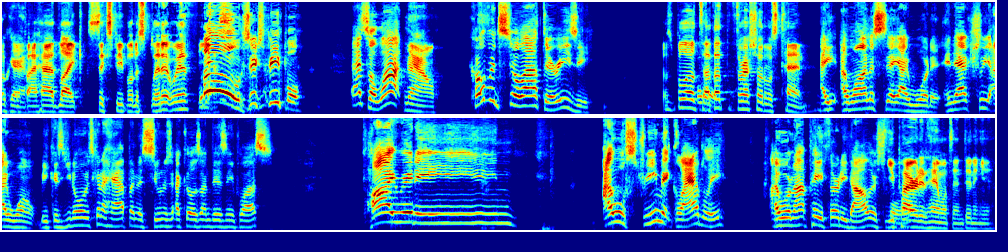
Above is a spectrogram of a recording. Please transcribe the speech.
Okay. If I had like six people to split it with. Whoa, yes. six people. That's a lot now. COVID's still out there, easy. It was below. T- I thought the threshold was ten. I, I want to say I wouldn't, and actually I won't because you know what's going to happen as soon as that goes on Disney Plus. Pirating. I will stream it gladly. I will not pay thirty dollars for. You pirated it. Hamilton, didn't you?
